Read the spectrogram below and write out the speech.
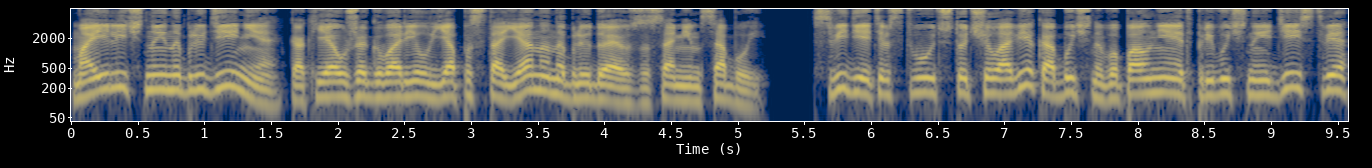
Мои личные наблюдения, как я уже говорил, я постоянно наблюдаю за самим собой, свидетельствуют, что человек обычно выполняет привычные действия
